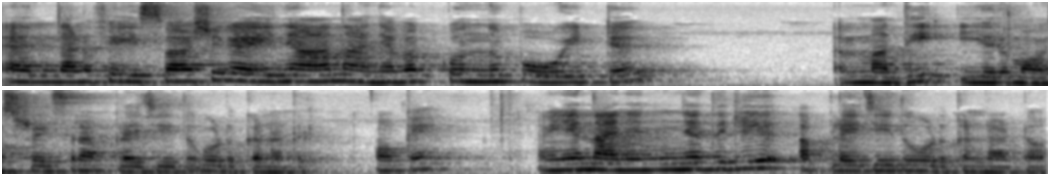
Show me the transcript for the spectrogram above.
എന്താണ് ഫേസ് വാഷ് കഴിഞ്ഞ് ആ നനവൊക്കെ ഒന്ന് പോയിട്ട് മതി ഈ ഒരു മോയ്സ്ചറൈസർ അപ്ലൈ ചെയ്ത് കൊടുക്കുന്നത് ഓക്കെ അങ്ങനെ ഞാൻ നനഞ്ഞതിൽ അപ്ലൈ ചെയ്ത് കൊടുക്കണ്ട കേട്ടോ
